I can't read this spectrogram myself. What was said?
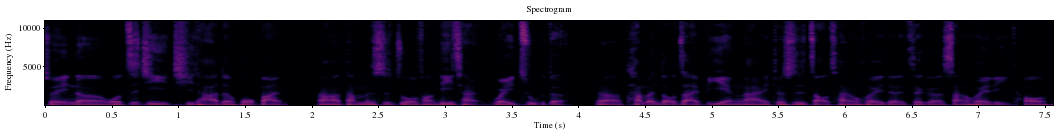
所以呢，我自己其他的伙伴。然后他们是做房地产为主的，那他们都在 BNI，就是早餐会的这个商会里头，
